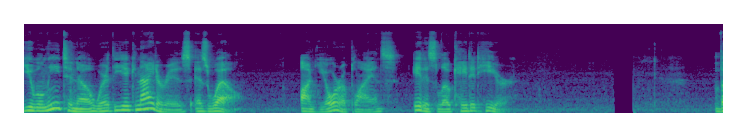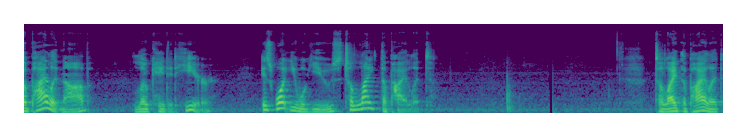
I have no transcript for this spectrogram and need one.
You will need to know where the igniter is as well. On your appliance, it is located here. The pilot knob, located here, is what you will use to light the pilot. To light the pilot,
